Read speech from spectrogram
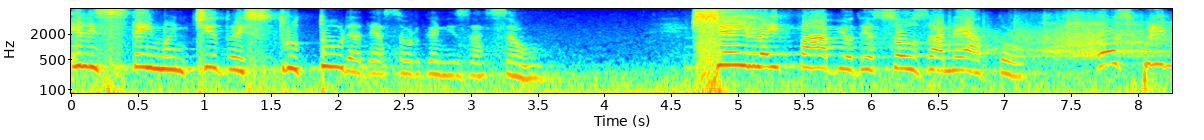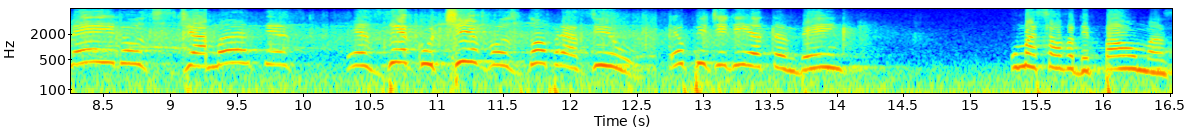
eles têm mantido a estrutura dessa organização. Sheila e Fábio de Souza Neto, os primeiros diamantes executivos do Brasil. Eu pediria também uma salva de palmas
